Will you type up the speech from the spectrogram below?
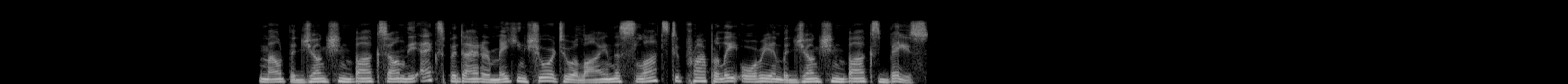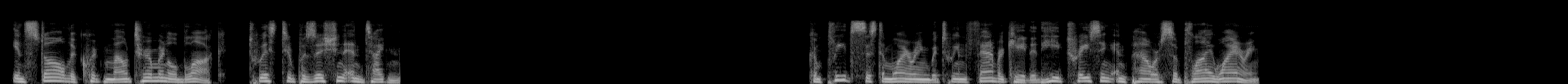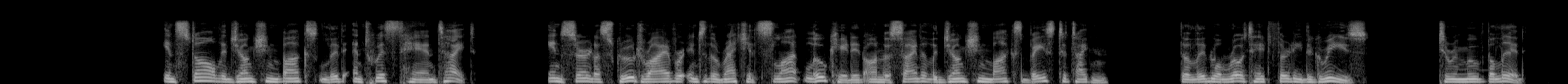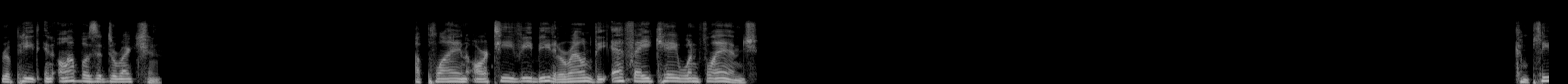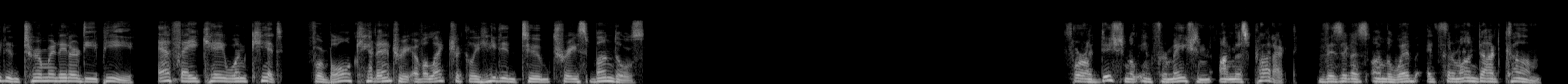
Mount the junction box on the expediter making sure to align the slots to properly orient the junction box base. Install the quick mount terminal block, twist to position and tighten. Complete system wiring between fabricated heat tracing and power supply wiring. Install the junction box lid and twist hand tight. Insert a screwdriver into the ratchet slot located on the side of the junction box base to tighten. The lid will rotate 30 degrees. To remove the lid, repeat in opposite direction. Apply an RTV bead around the FAK1 flange. Completed Terminator DP, FAK1 kit, for bulkhead entry of electrically heated tube trace bundles. For additional information on this product, visit us on the web at thermon.com.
